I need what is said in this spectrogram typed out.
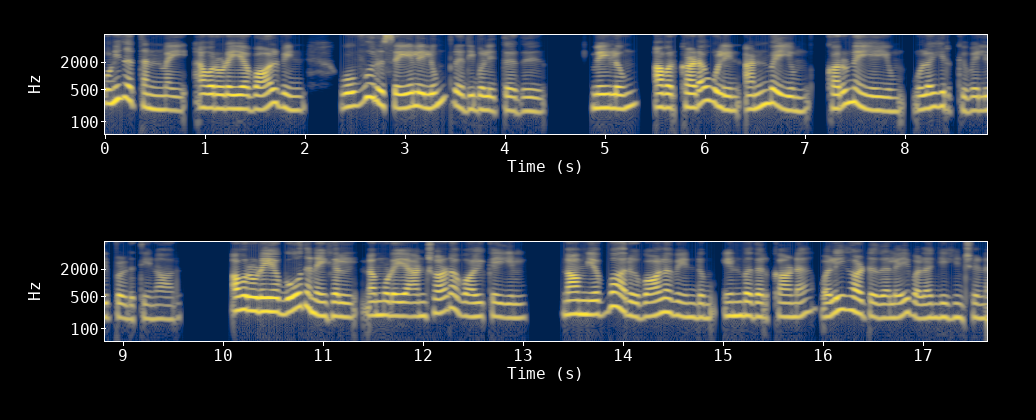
புனிதத்தன்மை அவருடைய வாழ்வின் ஒவ்வொரு செயலிலும் பிரதிபலித்தது. மேலும் அவர் கடவுளின் அன்பையும் கருணையையும் உலகிற்கு வெளிப்படுத்தினார். அவருடைய போதனைகள் நம்முடைய அன்றாட வாழ்க்கையில் நாம் எவ்வாறு வாழ வேண்டும் என்பதற்கான வழிகாட்டுதலை வழங்குகின்றன.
